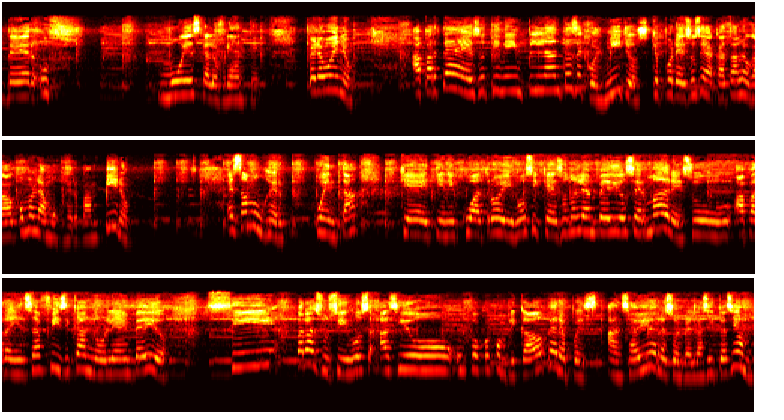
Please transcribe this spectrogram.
ver muy escalofriante. Pero bueno, aparte de eso tiene implantes de colmillos, que por eso se ha catalogado como la mujer vampiro. Esta mujer cuenta que tiene cuatro hijos y que eso no le ha impedido ser madre. Su apariencia física no le ha impedido. Sí, para sus hijos ha sido un poco complicado, pero pues han sabido resolver la situación.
